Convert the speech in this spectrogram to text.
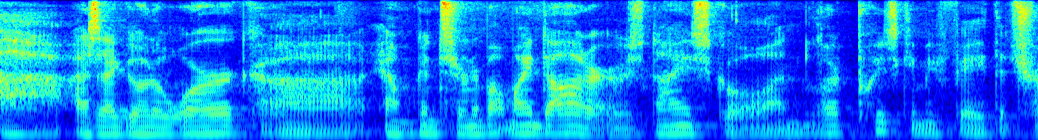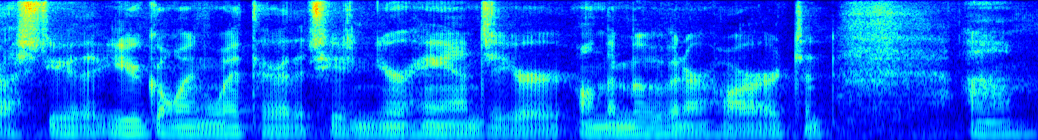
as I go to work, uh, I'm concerned about my daughter who's in high school. And Lord, please give me faith to trust you, that you're going with her, that she's in your hands, you're on the move in her heart. And um,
